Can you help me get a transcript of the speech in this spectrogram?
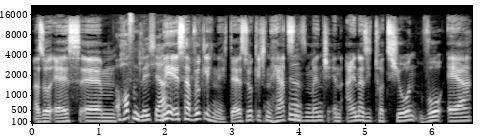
Also er ist, ähm, Hoffentlich, ja. Nee, ist er wirklich nicht. Der ist wirklich ein Herzensmensch in einer Situation, wo er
